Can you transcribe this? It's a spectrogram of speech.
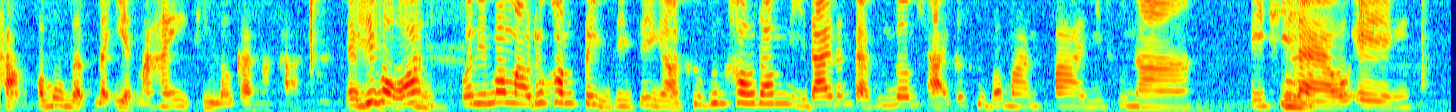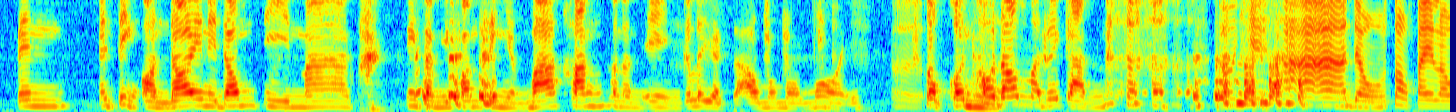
ถามข้อมูลแบบละเอียดมาให้อีกทีแล้วกันนะคะ อย่างที่บอกว่าอืมวันนี้มาเมาด้วยความติ่งจริงๆอะคือเพิ่งเข้าด้อมนี้ได้ตั้งแต่เพิ่งเริ่มฉายก็คือประมาณปลายมิถุนาปีที่แล้วเอง เป็น เป็นติ่งอ่อนด้อยในด้อมจีนมากเพียงแต่มีความติ่งอย่างบ้าคลั่งเท่านั้นเองก็เลยอยากจะเอามาเมามอยเออตกคนเข้าด้อมมาด้วยกันโอเคอะอะอะเดี๋ยวต่อไปเรา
